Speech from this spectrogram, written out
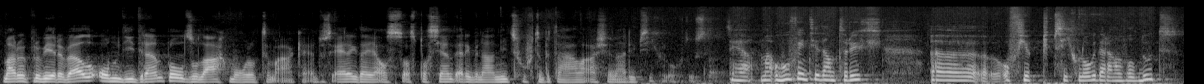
Maar we proberen wel om die drempel zo laag mogelijk te maken. Hè. Dus eigenlijk dat je als, als patiënt eigenlijk bijna niets hoeft te betalen als je naar die psycholoog toestaat. Ja, maar hoe vind je dan terug uh, of je psycholoog daaraan voldoet?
